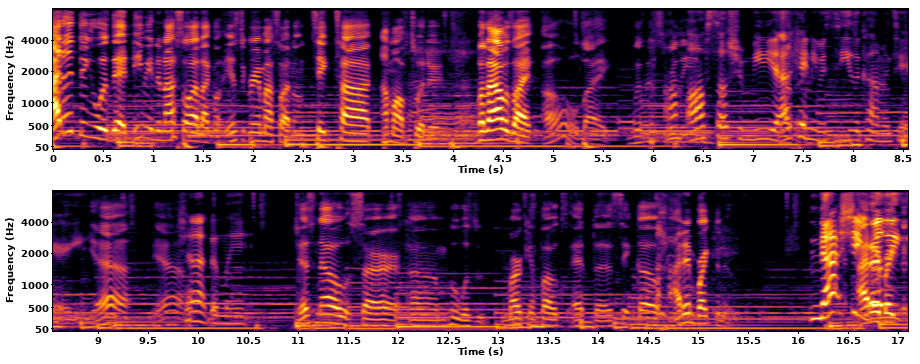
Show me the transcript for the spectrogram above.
I didn't think it was that deep, and then I saw it like on Instagram. I saw it on TikTok. I'm off Twitter, but I was like, oh, like was this really? I'm off social media. I can't even see the commentary. Yeah, yeah. Shout out to Lynn. Just know, sir, um, who was murking folks at the Citgo, I didn't break the news. Not she I really. break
